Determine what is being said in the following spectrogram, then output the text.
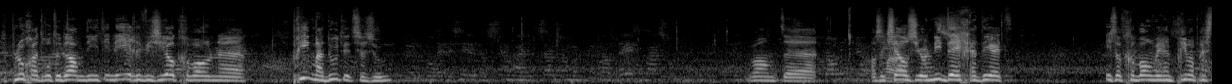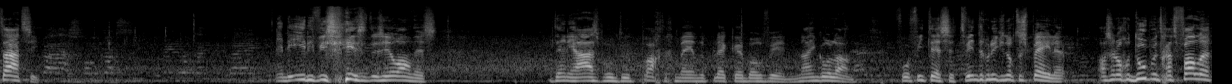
De ploeg uit Rotterdam die het in de Eredivisie ook gewoon uh, prima doet dit seizoen. Want uh, als Excelsior niet degradeert, is dat gewoon weer een prima prestatie. In de E-divisie is het dus heel anders. Danny Haasbroek doet prachtig mee om de plek bovenin. Nainggolan voor Vitesse. 20 minuutjes nog te spelen. Als er nog een doelpunt gaat vallen,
